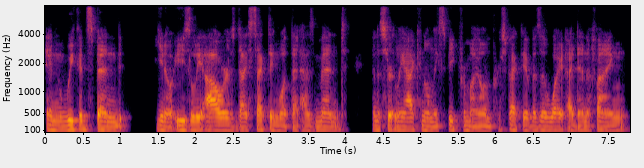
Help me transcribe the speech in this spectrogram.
And we could spend you know easily hours dissecting what that has meant. And certainly i can only speak from my own perspective as a white identifying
